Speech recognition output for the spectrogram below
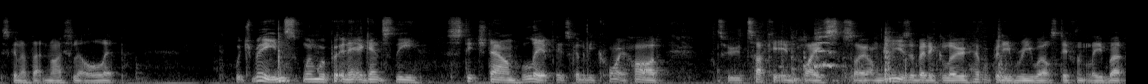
is gonna have that nice little lip which means when we're putting it against the stitch down lip, it's going to be quite hard to tuck it in place. So I'm going to use a bit of glue. Everybody re-welts differently, but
